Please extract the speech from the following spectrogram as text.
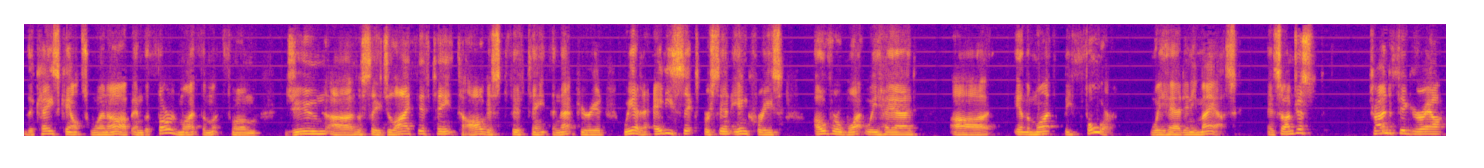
the case counts went up, and the third month, from June, uh, let's see, July 15th to August 15th, in that period, we had an 86% increase over what we had uh, in the month before we had any mask. And so I'm just trying to figure out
